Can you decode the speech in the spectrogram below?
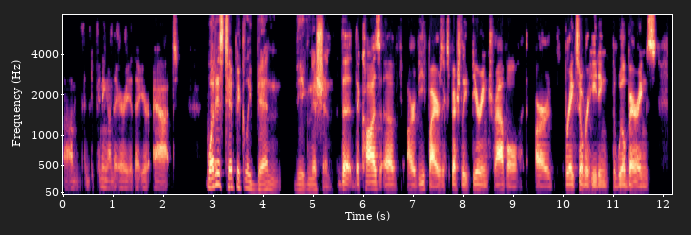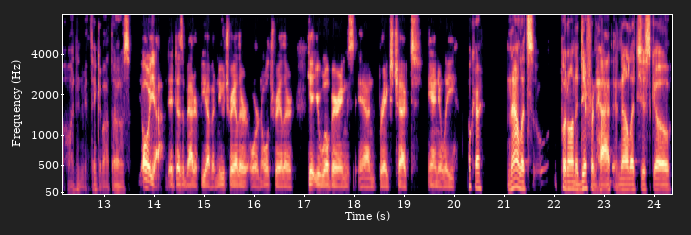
um, and depending on the area that you're at. What has typically been the ignition? The the cause of RV fires, especially during travel, are brakes overheating, the wheel bearings. Oh, I didn't even think about those. Oh yeah, it doesn't matter if you have a new trailer or an old trailer. Get your wheel bearings and brakes checked annually. Okay. Now let's put on a different hat and now let's just go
